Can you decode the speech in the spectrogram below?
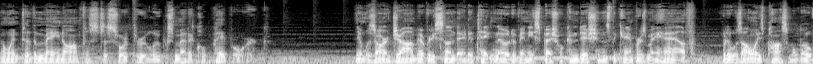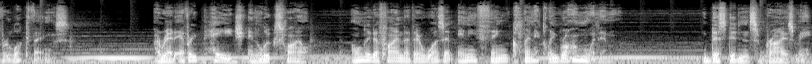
I went to the main office to sort through Luke's medical paperwork. It was our job every Sunday to take note of any special conditions the campers may have, but it was always possible to overlook things. I read every page in Luke's file, only to find that there wasn't anything clinically wrong with him. This didn't surprise me.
